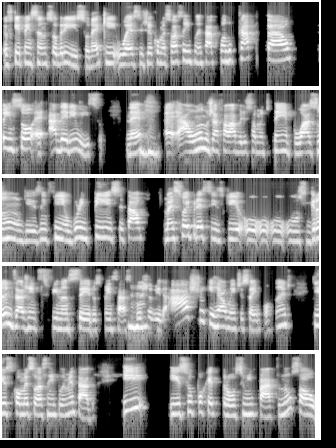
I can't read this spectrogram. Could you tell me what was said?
eu fiquei pensando sobre isso, né? Que o SG começou a ser implantado quando o capital pensou, é, aderiu isso. Né? Uhum. É, a ONU já falava disso há muito tempo, as ONGs, enfim, o Greenpeace e tal, mas foi preciso que o, o, os grandes agentes financeiros pensassem, uhum. poxa vida, acho que realmente isso é importante, que isso começou a ser implementado. E isso porque trouxe um impacto não só,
